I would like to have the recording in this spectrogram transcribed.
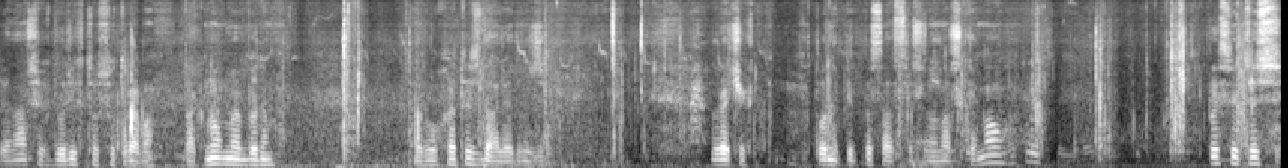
Для наших доріг то, що треба. Так, ну ми будемо рухатись далі, друзі. До речі, хто не підписався ще на наш канал, підписуйтесь.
